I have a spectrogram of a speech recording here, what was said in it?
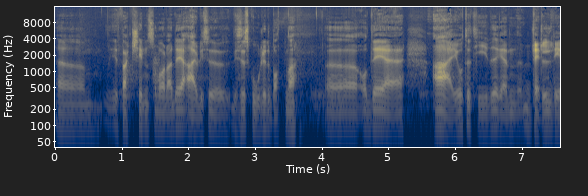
i hvert skinn som var der, det er jo disse, disse skoledebattene. Uh, og det er jo til tider en veldig,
